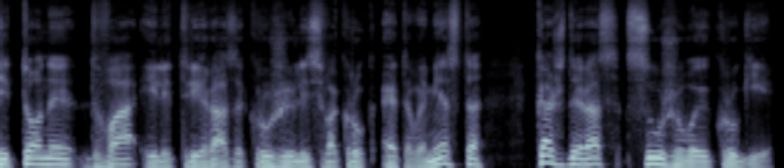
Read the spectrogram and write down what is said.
Титоны два или три раза кружились вокруг этого места — каждый раз суживая круги,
